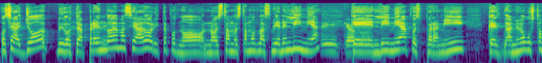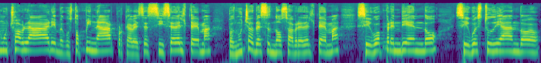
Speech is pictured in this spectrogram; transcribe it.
O sea, yo digo, te aprendo demasiado. Ahorita, pues no, no estamos, estamos más bien en línea. Sí, que en línea, pues para mí, que a mí me gusta mucho hablar y me gusta opinar, porque a veces sí sé del tema, pues muchas veces no sabré del tema, sigo aprendiendo, sigo estudiando.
